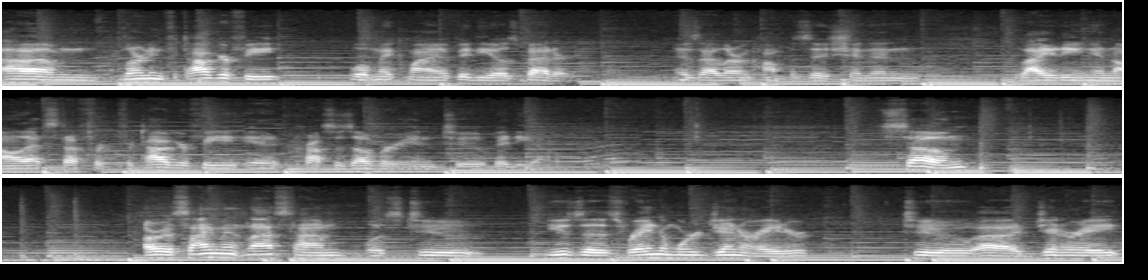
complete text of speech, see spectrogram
um, learning photography will make my videos better as I learn composition and lighting and all that stuff for photography it crosses over into video. So our assignment last time was to use this random word generator to uh, generate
